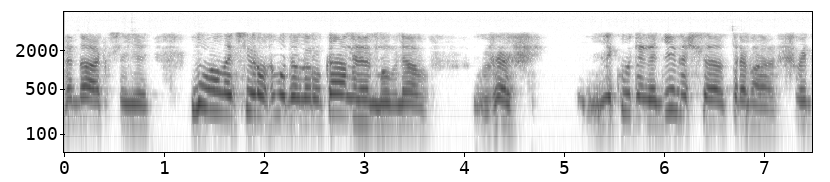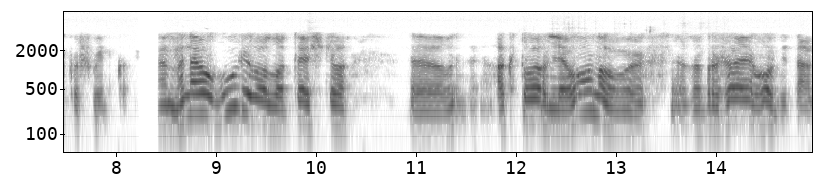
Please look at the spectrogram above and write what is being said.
редакції. Ну, але всі розводили руками, мовляв, вже ж нікуди не дінешся, треба швидко-швидко. Мене обурювало те, що актор Леонов зображає гобіта.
